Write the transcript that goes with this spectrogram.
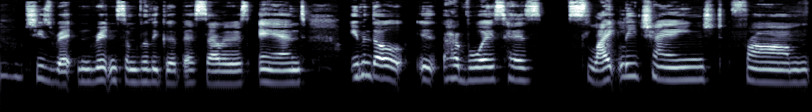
Mhm. She's written written some really good bestsellers, and even though it, her voice has slightly changed from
